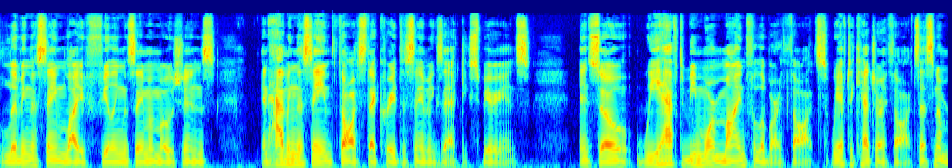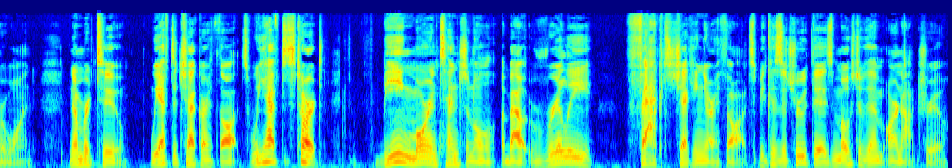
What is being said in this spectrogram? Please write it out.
living the same life, feeling the same emotions, and having the same thoughts that create the same exact experience. And so, we have to be more mindful of our thoughts. We have to catch our thoughts. That's number one. Number two, we have to check our thoughts. We have to start being more intentional about really fact checking our thoughts because the truth is, most of them are not true.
